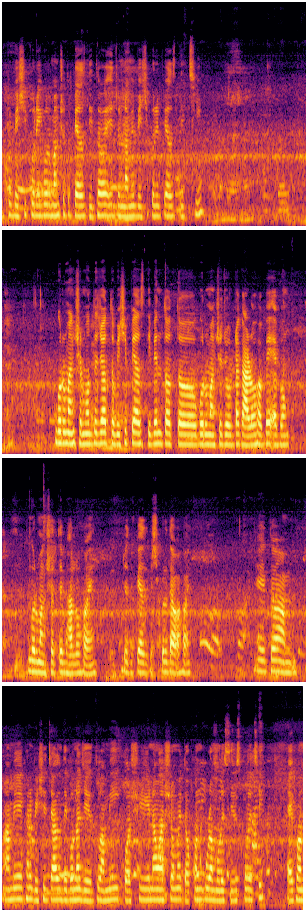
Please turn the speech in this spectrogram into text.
একটু বেশি করে গরুর মাংস তো পেঁয়াজ দিতে হয় এই জন্য আমি বেশি করে পেঁয়াজ দিচ্ছি। গরু মাংসের মধ্যে যত বেশি পেঁয়াজ দিবেন, তত গরু মাংস ঝোলটা গাঢ় হবে এবং গরু মাংসতে ভালো হয়। যদি পেঁয়াজ বেশি করে দেওয়া হয়। এই তো আমি এখানে বেশি জাল দেব না, যেহেতু আমি কষিয়ে নেওয়ার সময় তখন গুঁড়া মরিচ ইউজ করেছি। এখন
